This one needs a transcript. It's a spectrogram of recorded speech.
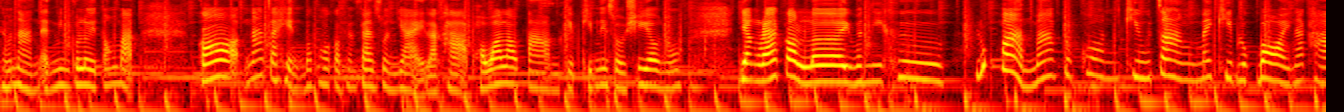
เท่านั้น แอดมินก็เลยต้องแบบ ก็น่าจะเห็นพอๆกับแฟนๆ ส่วนใหญ่ละค่ะ เพราะว่าเราตามเก็บคลิปในโซเชียลเนาะอย่างแรกก่อนเลยวันนี้คือลูกหวานมากทุกคนคิ้วจังไม่คลิปลูกบอยนะคะ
